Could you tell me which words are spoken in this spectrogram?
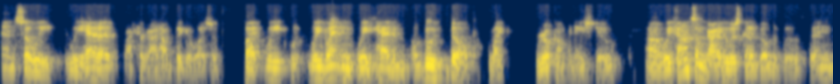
And so we we had a I forgot how big it was, but we we went and we had a booth built like real companies do. Uh, we found some guy who was going to build the booth and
